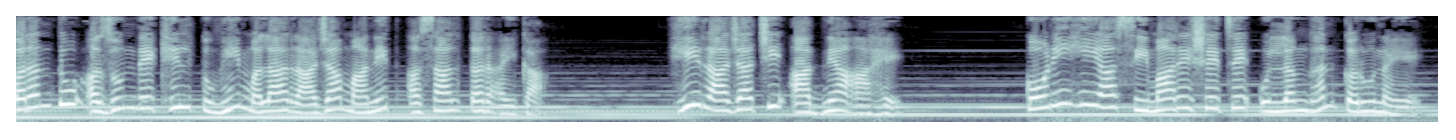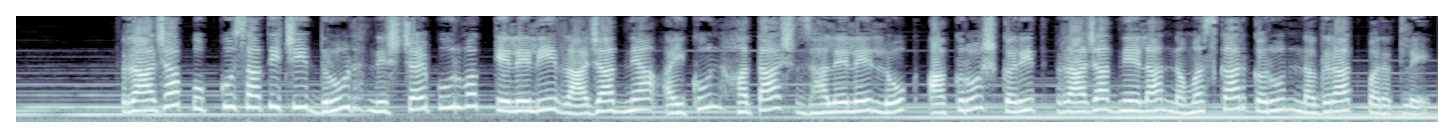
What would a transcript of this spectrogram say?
परंतु अजून देखील तुम्ही मला राजा मानित असाल तर ऐका. ही राजाची आज्ञा आहे. कोणीही या सीमारेषेचे उल्लंघन करू नये. राजा पुक्कुसातीची दृढ निश्चयपूर्वक केलेली राजाज्ञा ऐकून हताश झालेले लोक आक्रोश करीत राजाज्ञेला नमस्कार करून नगरात परतले.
